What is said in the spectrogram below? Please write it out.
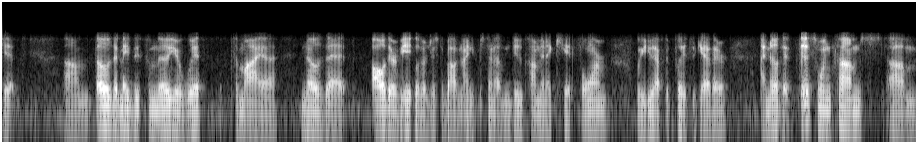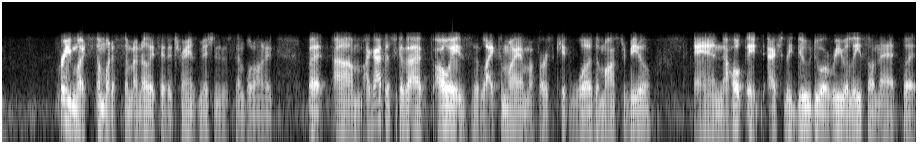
shipped. Um, those that may be familiar with Tamiya knows that all their vehicles, or just about 90% of them, do come in a kit form where you do have to put it together. I know that this one comes um, pretty much somewhat similar. I know they say the transmission is assembled on it. But um, I got this because I've always liked Tamiya. My first kit was a Monstermobile, and I hope they actually do do a re-release on that. But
